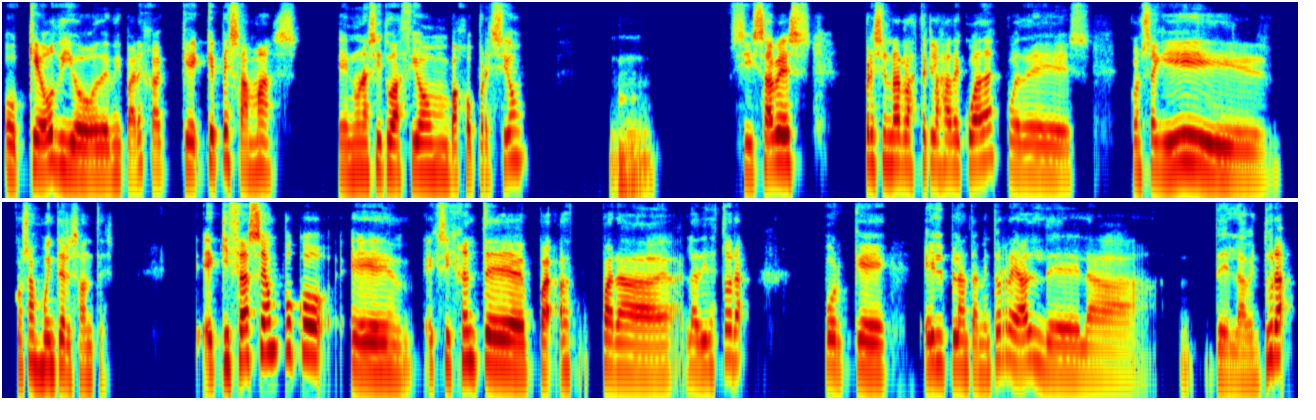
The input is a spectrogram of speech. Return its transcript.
o qué odio de mi pareja, qué, qué pesa más en una situación bajo presión. Mm, Si sabes presionar las teclas adecuadas, puedes conseguir cosas muy interesantes. Eh, quizás sea un poco eh, exigente pa- para la directora, porque el planteamiento real de la, de la aventura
